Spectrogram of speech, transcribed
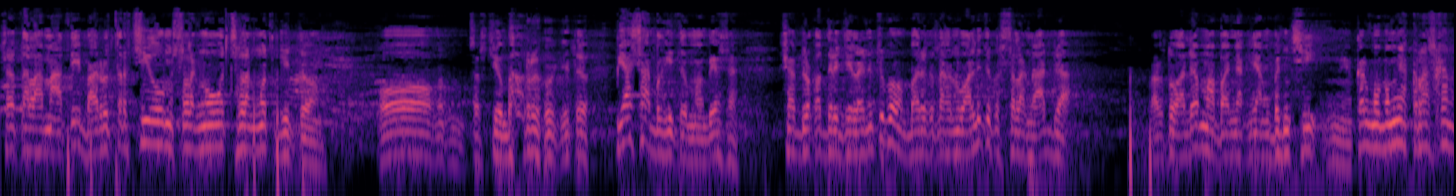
Setelah mati baru tercium selengut-selengut gitu. Oh, tercium baru gitu. Biasa begitu mah biasa. Syekh Abdul Qadir Jilani itu kok baru ketahuan wali itu setelah nggak ada. Waktu ada mah banyak yang benci. Ini kan ngomongnya keras kan.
